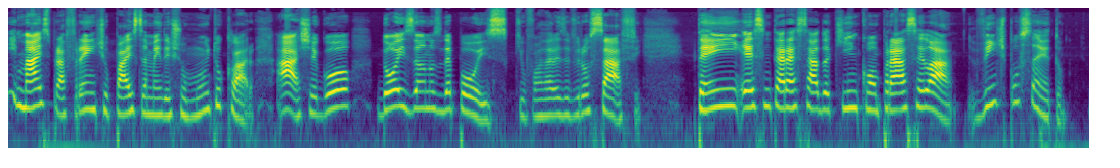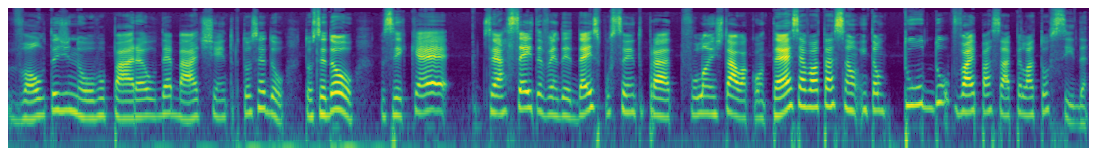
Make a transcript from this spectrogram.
E mais pra frente, o Paes também deixou muito claro. Ah, chegou dois anos depois que o Fortaleza virou SAF. Tem esse interessado aqui em comprar, sei lá, 20%. Volta de novo para o debate entre o torcedor. Torcedor, você quer. Você aceita vender 10% para fulano de tal? Acontece a votação. Então, tudo vai passar pela torcida.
